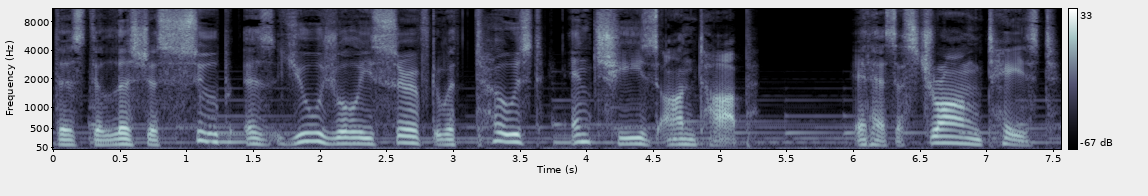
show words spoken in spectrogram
This delicious soup is usually served with toast and cheese on top. It has a strong taste.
